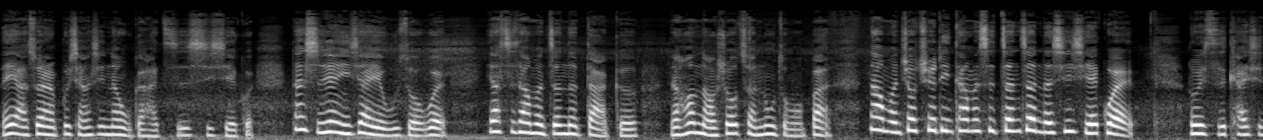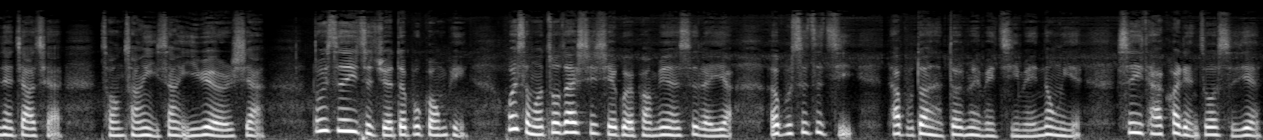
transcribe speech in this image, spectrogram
雷亚虽然不相信那五个孩子是吸血鬼，但实验一下也无所谓。要是他们真的打嗝，然后恼羞成怒怎么办？那我们就确定他们是真正的吸血鬼。路易斯开心的叫起来，从长椅上一跃而下。路易斯一直觉得不公平。为什么坐在吸血鬼旁边的是雷亚，而不是自己？他不断的对妹妹挤眉弄眼，示意她快点做实验，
